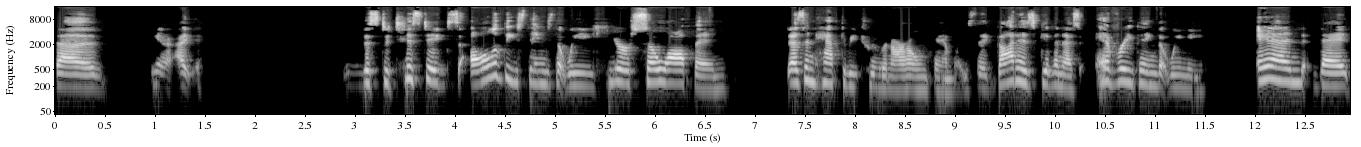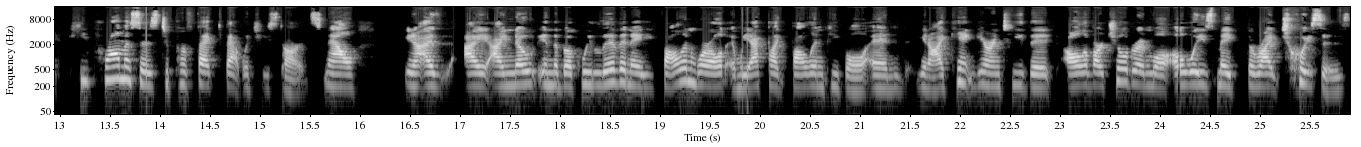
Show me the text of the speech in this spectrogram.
the you know I the statistics all of these things that we hear so often doesn't have to be true in our own families that God has given us everything that we need and that he promises to perfect that which he starts now you know, I, I, I note in the book, we live in a fallen world and we act like fallen people. And, you know, I can't guarantee that all of our children will always make the right choices.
